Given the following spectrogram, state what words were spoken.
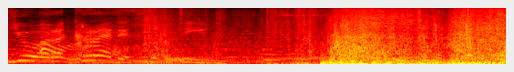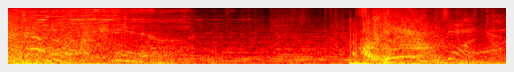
You are a credit to the team. Double My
